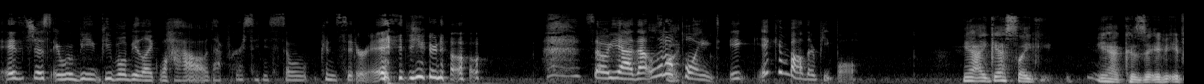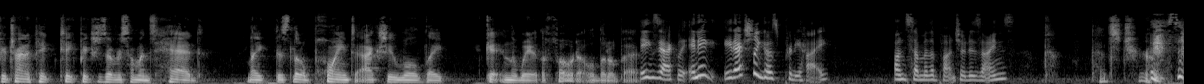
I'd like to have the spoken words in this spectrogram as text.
It's just, it would be, people would be like, wow, that person is so considerate, you know? So, yeah, that little point, it, it can bother people. Yeah, I guess, like, yeah, because if, if you're trying to pick, take pictures over someone's head, like, this little point actually will, like, get in the way of the photo a little bit. Exactly. And it, it actually goes pretty high on some of the poncho designs. That's true. So,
